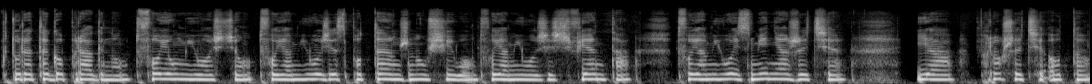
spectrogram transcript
które tego pragną, Twoją miłością. Twoja miłość jest potężną siłą, Twoja miłość jest święta, Twoja miłość zmienia życie. Ja proszę Cię o to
